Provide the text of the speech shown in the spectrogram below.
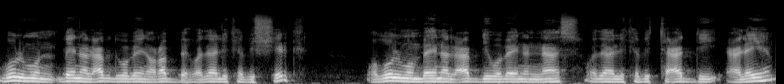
ظلم بين العبد وبين ربه وذلك بالشرك وظلم بين العبد وبين الناس وذلك بالتعدي عليهم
